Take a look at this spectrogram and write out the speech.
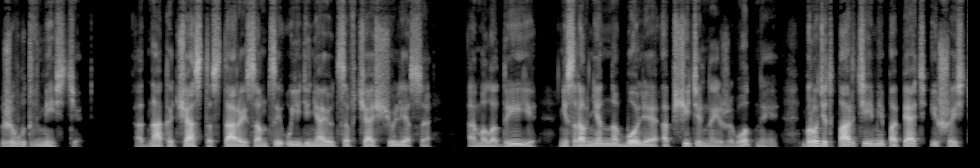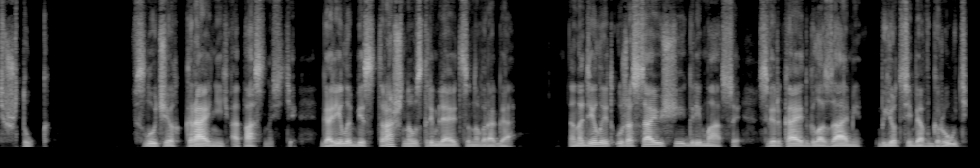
живут вместе. Однако часто старые самцы уединяются в чащу леса, а молодые, несравненно более общительные животные бродят партиями по пять и шесть штук. В случаях крайней опасности горилла бесстрашно устремляется на врага. Она делает ужасающие гримасы, сверкает глазами, бьет себя в грудь,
